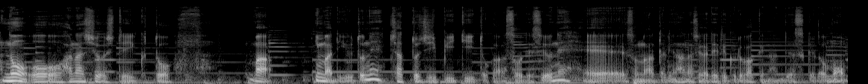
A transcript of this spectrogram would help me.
の話をしていくとまあ今で言うとねチャット GPT とかそうですよね、えー、その辺りの話が出てくるわけなんですけども、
